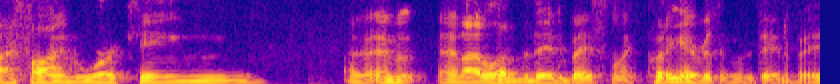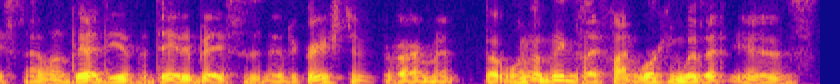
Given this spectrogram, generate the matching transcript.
I find working and and I love the database and like putting everything in the database. And I love the idea of the database as an integration environment. But one of the things I find working with it is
